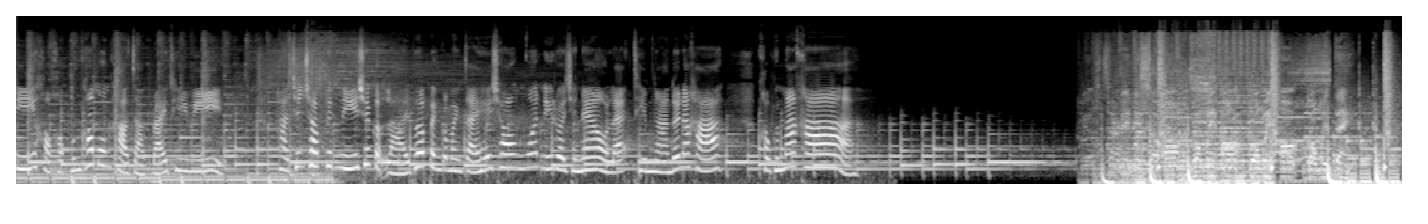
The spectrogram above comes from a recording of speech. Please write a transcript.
นี้ขอขอบคุณข้อมูลข่าวจาก Bright TV หากชื่นชอบคลิปนี้ช่วยกดไลค์เพื่อเป็นกำลังใจให้ช่องงวดนี้รวยชาแนลและทีมงานด้วยนะคะ ขอบคุณมากค่ะ Turning this on, going on, going on, going thing.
